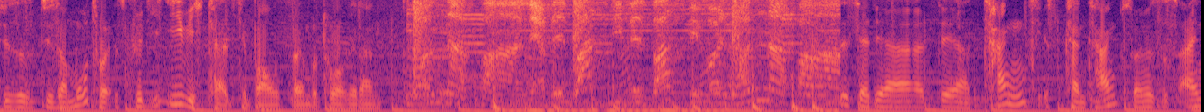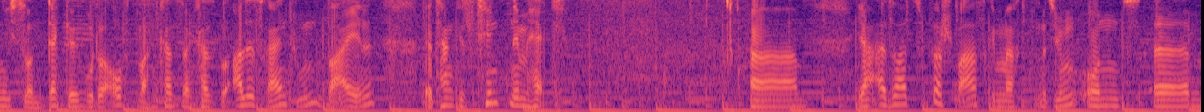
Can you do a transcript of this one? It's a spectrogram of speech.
dieses, dieser Motor ist für die Ewigkeit gebaut bei Motorrädern. Ist ja der, der Tank, ist kein Tank, sondern es ist eigentlich so ein Deckel, wo du aufmachen kannst. Dann kannst du alles reintun, weil der Tank ist hinten im Heck. Ähm, ja, also hat super Spaß gemacht mit ihm und ähm,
